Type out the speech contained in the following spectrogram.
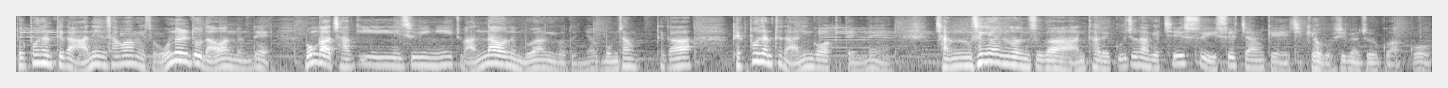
100%가 아닌 상황에서 오늘도 나왔는데 뭔가 자기 스윙이 좀 안 나오는 모양이거든요. 몸 상태가 100%는 아닌 것 같기 때문에 장승현 선수가 안타를 꾸준하게 칠 수 있을지 함께 지켜보시면 좋을 것 같고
